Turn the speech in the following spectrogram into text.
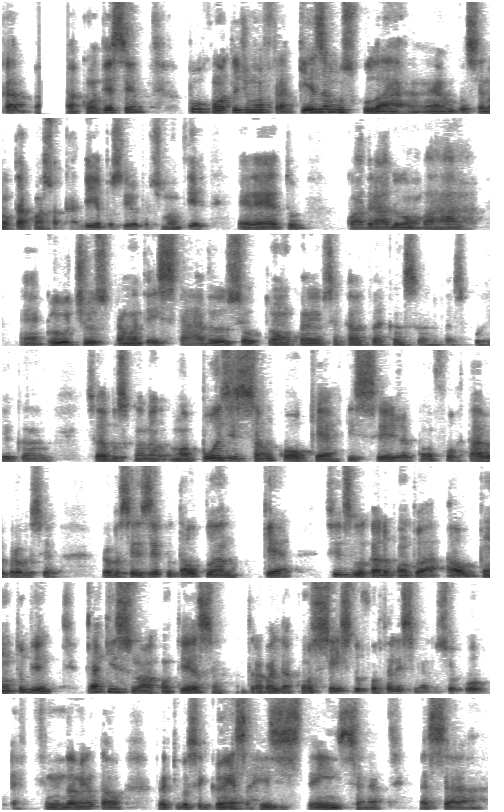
acontecer por conta de uma fraqueza muscular, né? Você não está com a sua cadeia posterior para te manter ereto, quadrado lombar, é, glúteos para manter estável o seu tronco, né? Você acaba vai cansando, vai escorregando. Você vai buscando uma posição qualquer que seja confortável para você, para você executar o plano, que é se deslocar do ponto A ao ponto B. Para que isso não aconteça, o trabalho da consciência do fortalecimento do seu corpo é fundamental para que você ganhe essa resistência, né? essa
